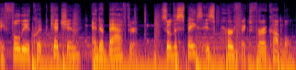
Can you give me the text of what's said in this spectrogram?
a fully equipped kitchen, and a bathroom, so the space is perfect for a couple.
